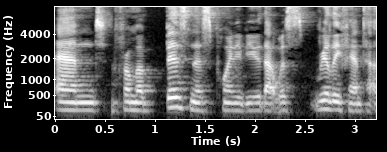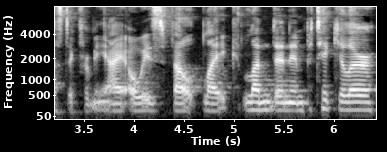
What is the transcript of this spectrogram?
And from a business point of view, that was really fantastic for me. I always felt like London, in particular,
